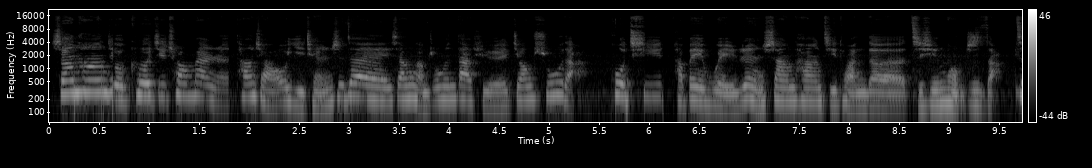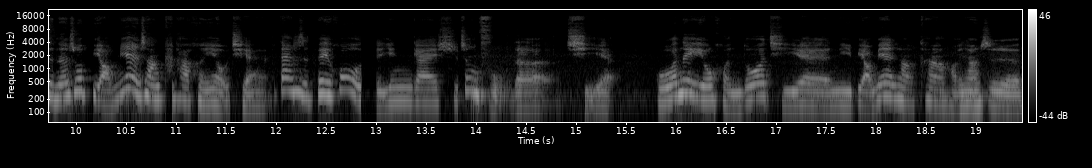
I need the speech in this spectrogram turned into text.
商汤这个科技创办人汤小欧以前是在香港中文大学教书的，后期他被委任商汤集团的执行董事长。只能说表面上看他很有钱，但是背后应该是政府的企业。”国内有很多企业，你表面上看好像是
